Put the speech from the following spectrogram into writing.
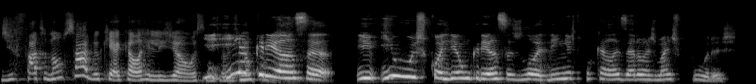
de fato não sabe o que é aquela religião. Assim, e, e a criança? E, e o escolhiam crianças lourinhas porque elas eram as mais puras?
